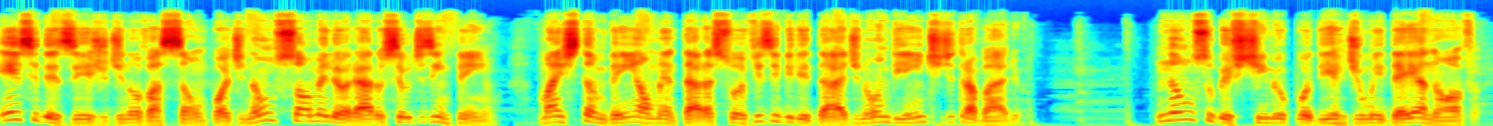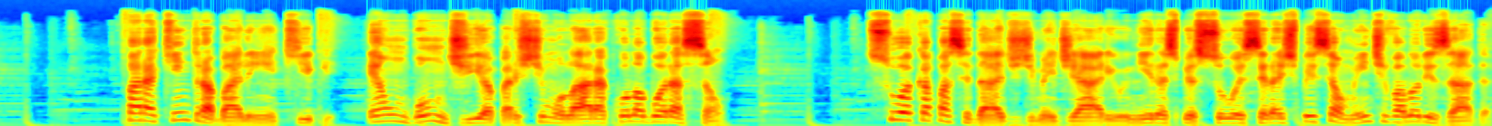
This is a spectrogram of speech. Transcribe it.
Esse desejo de inovação pode não só melhorar o seu desempenho, mas também aumentar a sua visibilidade no ambiente de trabalho. Não subestime o poder de uma ideia nova. Para quem trabalha em equipe, é um bom dia para estimular a colaboração. Sua capacidade de mediar e unir as pessoas será especialmente valorizada.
